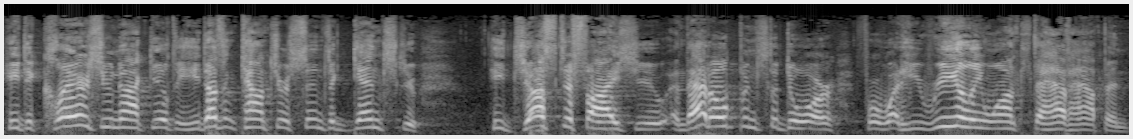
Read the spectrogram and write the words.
He declares you not guilty. He doesn't count your sins against you. He justifies you, and that opens the door for what He really wants to have happen.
